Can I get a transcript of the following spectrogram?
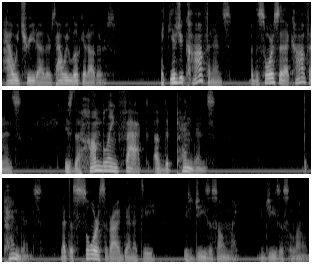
how we treat others, how we look at others. It gives you confidence, but the source of that confidence is the humbling fact of dependence. Dependence. That the source of our identity is Jesus only, Jesus alone.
